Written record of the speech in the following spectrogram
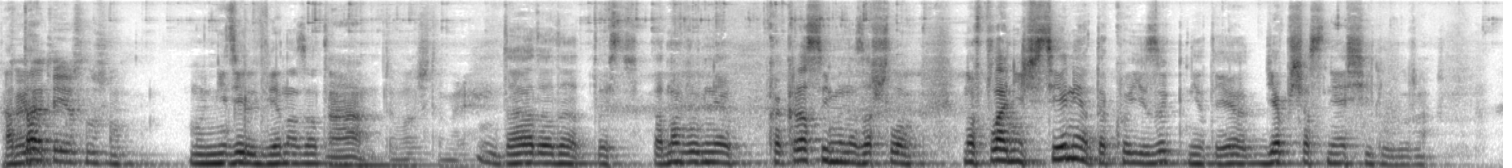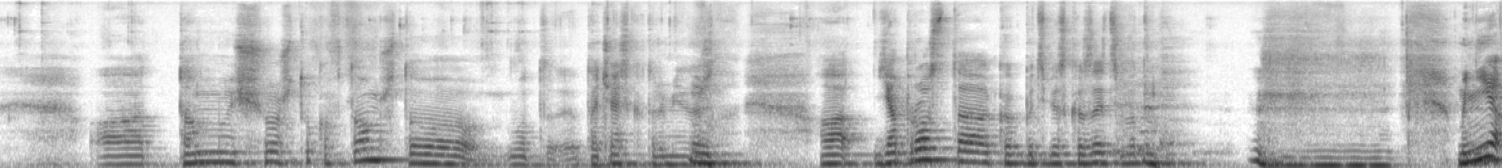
А когда так, ты ее слушал? ну, недели две назад. А, ты вот что говоришь. Да, да, да. То есть оно бы мне как раз именно зашло. Но в плане чтения такой язык нет. Я, я бы сейчас не осилил уже. А, там еще штука в том, что вот э, та часть, которая мне не зашла. А, я просто, как бы тебе сказать, вот мне,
